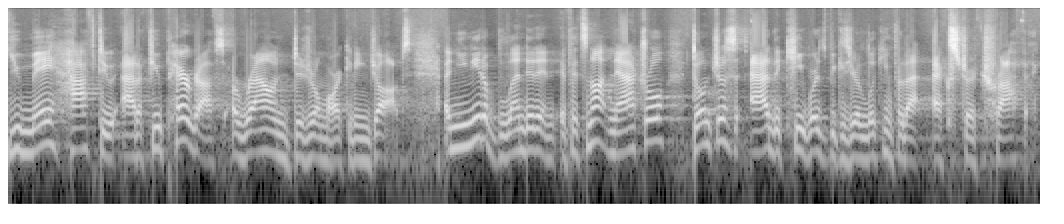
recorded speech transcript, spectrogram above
You may have to add a few paragraphs around digital marketing jobs. And you need to blend it in. If it's not natural, don't just add the keywords because you're looking for that extra traffic.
